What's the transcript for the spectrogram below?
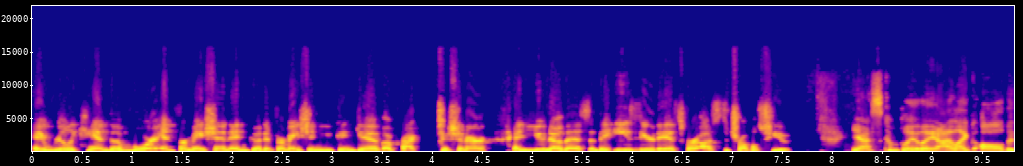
it really can. The more information and good information you can give a practitioner, and you know this, the easier it is for us to troubleshoot. Yes, completely. I like all the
